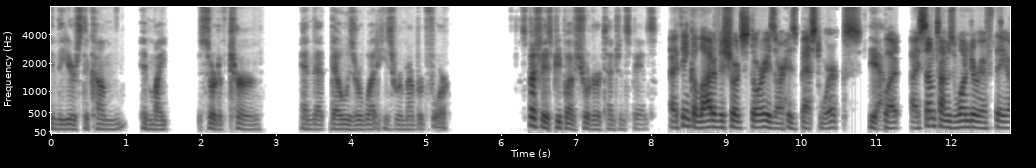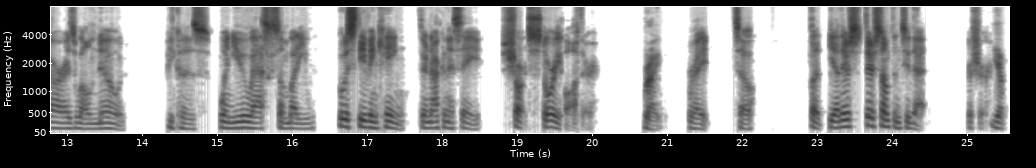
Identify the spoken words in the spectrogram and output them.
in the years to come, it might sort of turn and that those are what he's remembered for especially as people have shorter attention spans. I think a lot of his short stories are his best works, Yeah. but I sometimes wonder if they are as well known because when you ask somebody who is Stephen King, they're not going to say short story author, right. right? So, but yeah, there's there's something to that for sure. Yep.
